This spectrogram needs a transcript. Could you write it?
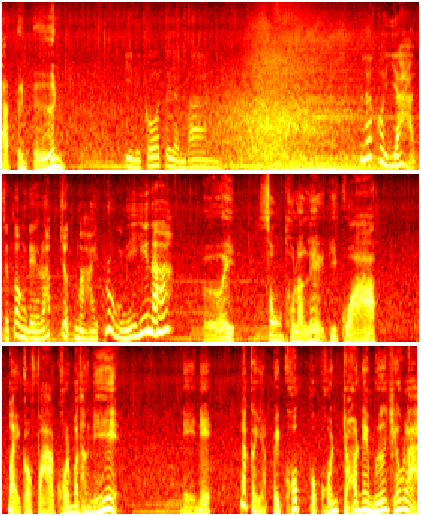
สัตว์อื่นอิลิโก้เตือนบ้าง แล้วก็ย่าจะต้องได้รับจดหมายพรุ่งนี้นะๆเอ้ยส่งโทรเลขดีกว่า ไม่ก็ฝากคนมาทางนี้ นี่นี่แล้วก็อย่าไปคบพวกคนจรในเมืองเชียวล่ะ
